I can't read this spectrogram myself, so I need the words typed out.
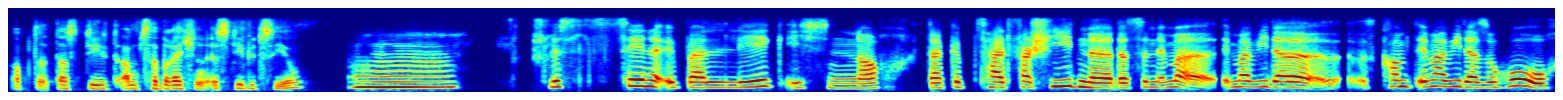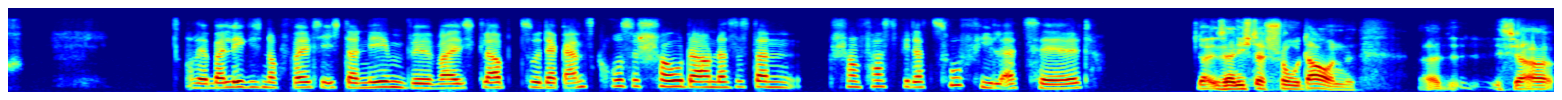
ob das, das die am Zerbrechen ist, die Beziehung? Mm, Schlüsselszene überlege ich noch. Da gibt es halt verschiedene. Das sind immer, immer wieder, es kommt immer wieder so hoch. Da überlege ich noch, welche ich da nehmen will, weil ich glaube, so der ganz große Showdown, das ist dann schon fast wieder zu viel erzählt. Ja, ist ja nicht der Showdown. Äh, Ist ja,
